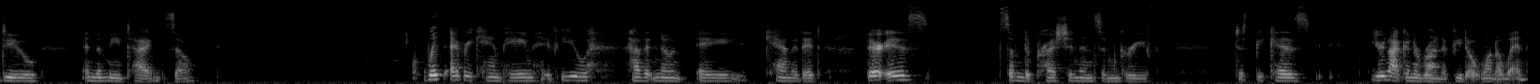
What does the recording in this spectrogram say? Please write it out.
do in the meantime. So, with every campaign, if you haven't known a candidate, there is some depression and some grief just because you're not going to run if you don't want to win.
